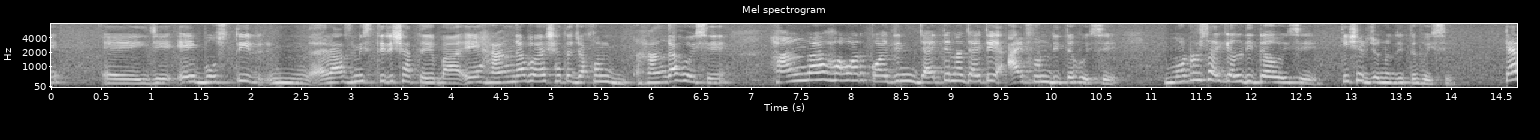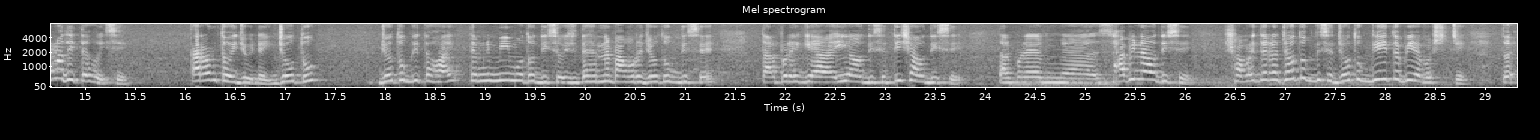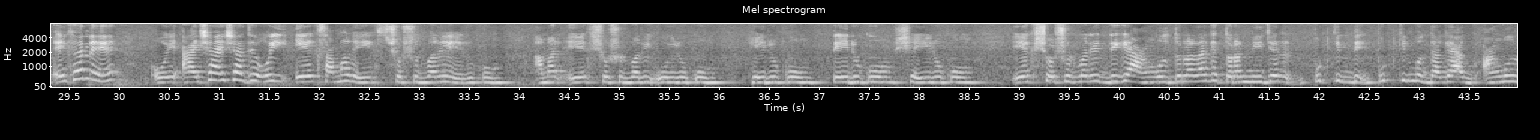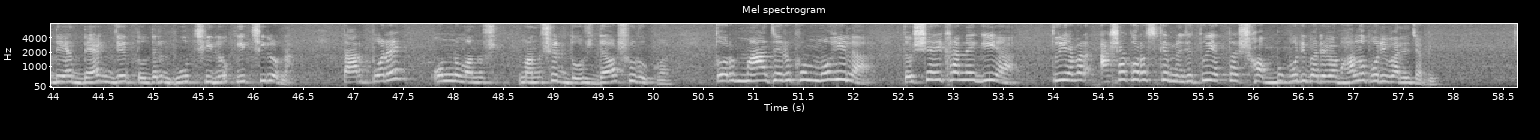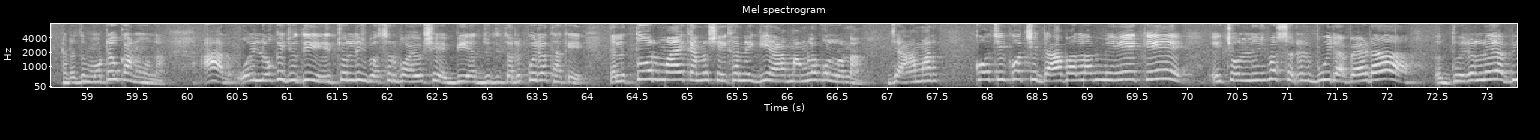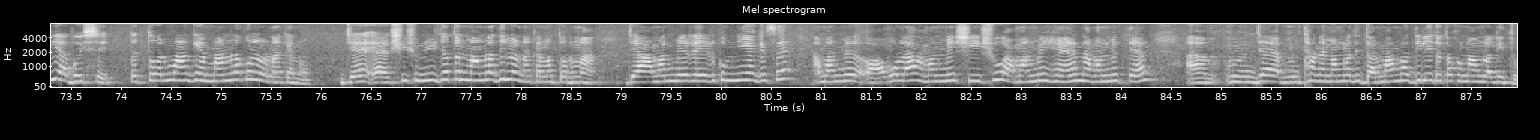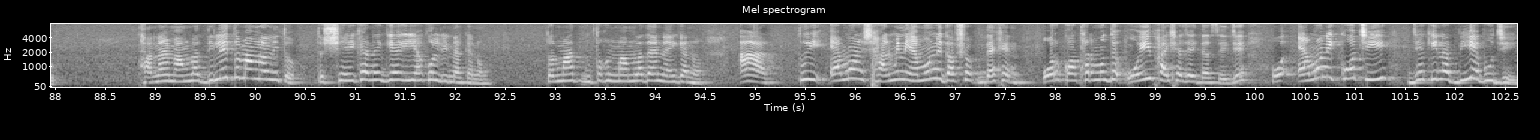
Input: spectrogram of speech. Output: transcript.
এই যে এই বস্তির রাজমিস্ত্রির সাথে বা এই হাঙ্গা বয়ের সাথে যখন হাঙ্গা হয়েছে হাঙ্গা হওয়ার কয়দিন যাইতে না যাইতে আইফোন দিতে হয়েছে মোটর সাইকেল দিতে হয়েছে কিসের জন্য দিতে হয়েছে কেন দিতে হয়েছে কারণ তো ওই যে ওইটাই, যৌতুক। যৌতুক দিতে হয়, তেমনি মিমও তো দিছে, ওই যে দেখেন না, বাবুরে যৌতুক দিছে, তারপরে গিয়া ইয়াও দিছে, তিশাও দিছে। তারপরে সাবিনাও দিছে। সবাই তো যৌতুক দিছে, যৌতুক দিয়েই তো বিয়ে বসছে। তো এখানে ওই আয়সা আয়সা যে ওই এক্স আমার এক্স শ্বশুরবাড়ি এরকম, আমার এক্স শ্বশুরবাড়ি ওই রকম সেইরকম, তেইরকম সেই রকম এক শ্বশুরবাড়ির দিকে আঙুল তোলার আগে তোরা নিজের পুটকির পুটকির মধ্যে আগে আঙ্গুল দিয়ে দেখ যে তোদের ঘু ছিল কি ছিল না। তারপরে অন্য মানুষ, মানুষের দোষ দেওয়া শুরু কর। তোর মা যেরকম মহিলা, তো সেইখানে গিয়া তুই আবার আশা করস কেমনে যে তুই একটা সভ্য পরিবারে বা ভালো পরিবারে যাবি? এটা তো মোটেও কাম্য না। আর ওই লোকে যদি চল্লিশ বছর বয়সে বিয়ে যদি তোর কইরা থাকে, তাহলে তোর মায়ে কেন সেইখানে গিয়া মামলা করল না? যে আমার কচি কচি ডাবালা মেয়েকে এই চল্লিশ বছরের বুইরা বেড়া ধৈরা লইয়া বিয়া বইছে, তা তোর মা গিয়ে মামলা করল না কেন? যে শিশু নির্যাতন মামলা দিল না কেন তোর মা? যে, আমার মেয়ের এরকম নিয়ে গেছে, আমার মেয়ে অবলা, আমার মেয়ে শিশু, আমার মেয়ে হ্যান, আমার মেয়ে ত্যান যে থানায় মামলা দিত, আর মামলা দিলেই তো তখন মামলা নিত। থানায় মামলা দিলেই তো মামলা নিত। তো সেইখানে গিয়ে ইয়া করলি না কেন? তোর মা তখন মামলা দেয় নাই কেন? আর তুই এমন, শারমিনী এমনই দর্শক, দেখেন, ওর কথার মধ্যে ওই ফাইসা যাইতেছে যে, ও এমনই কচি যে কিনা বিয়ে বুঝে।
